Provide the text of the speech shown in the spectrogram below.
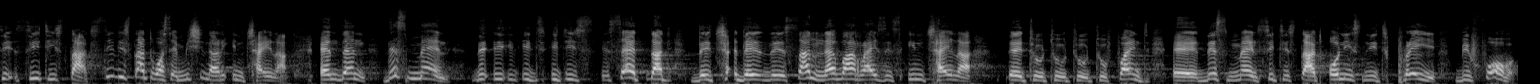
C.T. Studd. C.T. Studd was a missionary in China. And then this man, it, it, it is said that the, the, the sun never rises in China. Uh, to, to, to, to find uh, this man, C.T. Studd, on his knees praying before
